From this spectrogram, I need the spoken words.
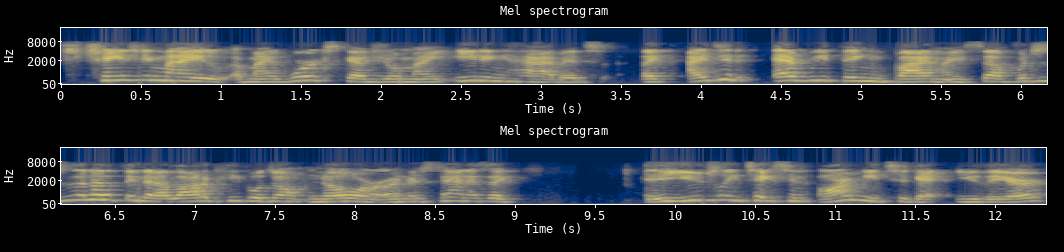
changing my my work schedule, my eating habits. Like I did everything by myself, which is another thing that a lot of people don't know or understand. Is like it usually takes an army to get you there,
